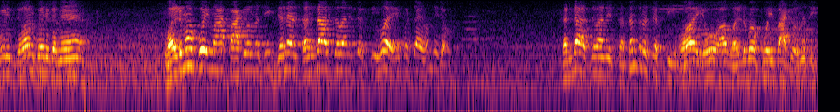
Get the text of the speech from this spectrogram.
છોડી જવાનું કોઈને ગમે વર્લ્ડમાં કોઈ માં પાક્યો નથી, જેને સંદાસ જવાની શક્તિ હોય એ પછી સમજી જાઓ. સંદાસ જવાની સ્વતંત્ર શક્તિ હોય એવો આ વર્લ્ડમાં કોઈ પાક્યો નથી.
